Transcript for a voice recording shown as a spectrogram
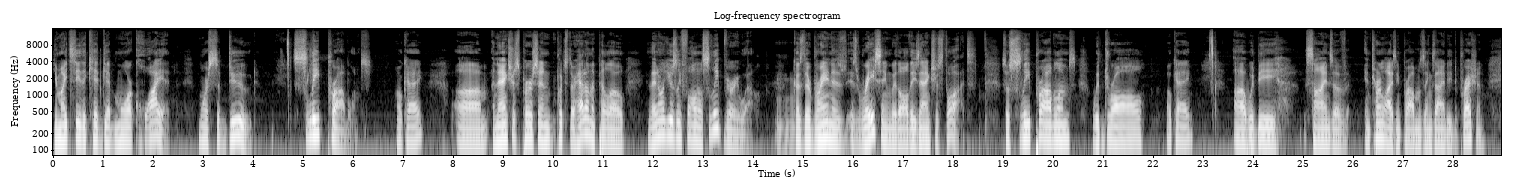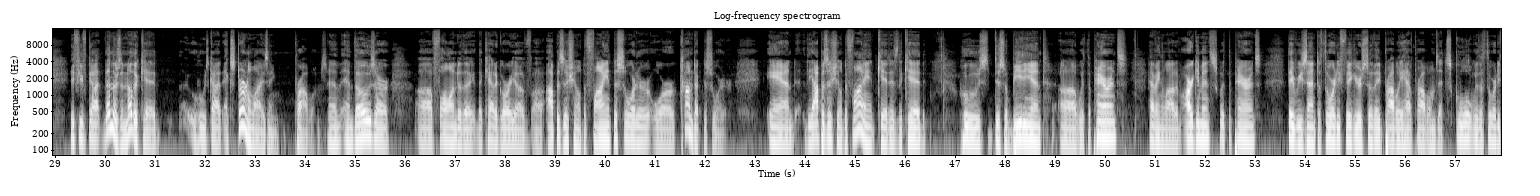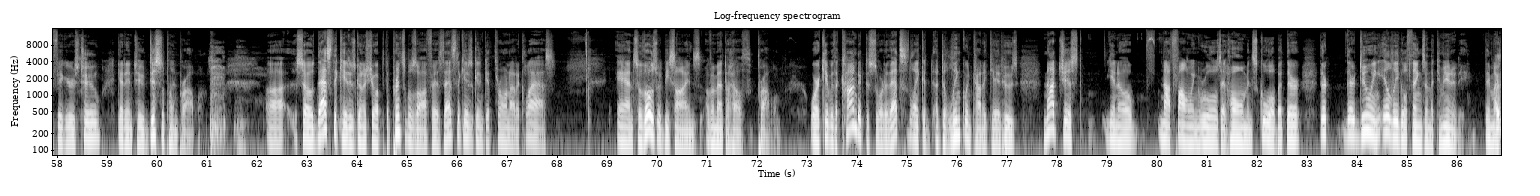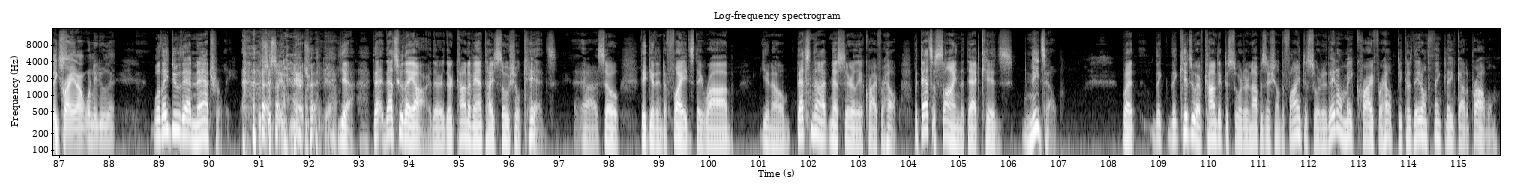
You might see the kid get more quiet, more subdued, sleep problems. Okay? Um, an anxious person puts their head on the pillow and they don't usually fall asleep very well because their brain is is racing with all these anxious thoughts. So sleep problems, withdrawal, okay, uh, would be signs of internalizing problems, anxiety, depression. If you've got then there's another kid who's got externalizing problems, and and those are uh, fall under the, the category of uh, oppositional defiant disorder or conduct disorder. And the oppositional defiant kid is the kid who's disobedient uh, with the parents, having a lot of arguments with the parents. They resent authority figures, so they'd probably have problems at school with authority figures too, get into discipline problems. Uh, so that's the kid who's going to show up at the principal's office. That's the kid who's going to get thrown out of class. And so those would be signs of a mental health problem. Or a kid with a conduct disorder, that's like a, a delinquent kind of kid who's not just, you know, not following rules at home and school, but they're they're they're doing illegal things in the community. They might Are they be, crying out when they do that? Well, they do that naturally. It's just it's natural. Yeah. yeah, that that's who they are. They're they're kind of antisocial kids. Uh, so they get into fights, they rob. You know, that's not necessarily a cry for help, but that's a sign that that kid's needs help. But the the kids who have conduct disorder and oppositional defiant disorder, they don't make cry for help because they don't think they've got a problem.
